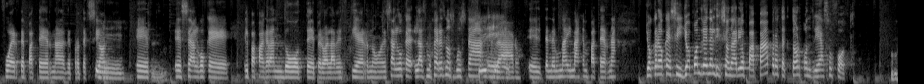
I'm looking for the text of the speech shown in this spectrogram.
fuerte, paterna, de protección, Sí. eh, es algo que el papá grandote, pero a la vez tierno, es algo que las mujeres nos gusta Sí, eh, eh, tener una imagen paterna. Yo creo que si yo pondría en el diccionario papá protector, pondría su foto.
